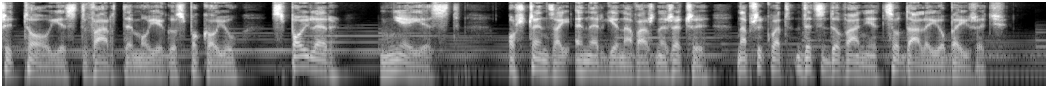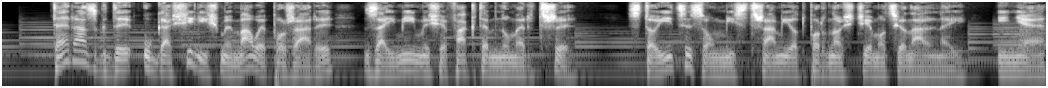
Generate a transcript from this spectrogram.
czy to jest warte mojego spokoju? Spoiler, nie jest. Oszczędzaj energię na ważne rzeczy, na przykład decydowanie, co dalej obejrzeć. Teraz, gdy ugasiliśmy małe pożary, zajmijmy się faktem numer 3. Stoicy są mistrzami odporności emocjonalnej. I nie,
